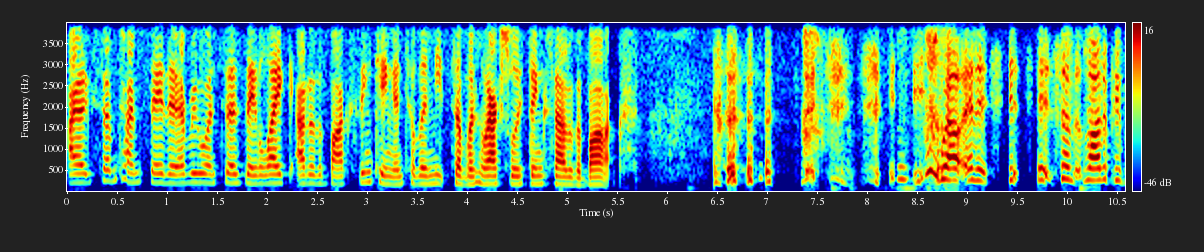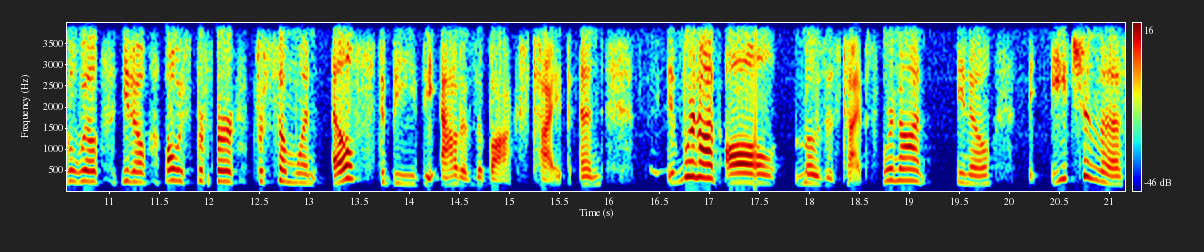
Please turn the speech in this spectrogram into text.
I sometimes say that everyone says they like out of the box thinking until they meet someone who actually thinks out of the box. well, and it, it, it a lot of people will, you know, always prefer for someone else to be the out of the box type, and we're not all Moses types. We're not, you know, each of us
